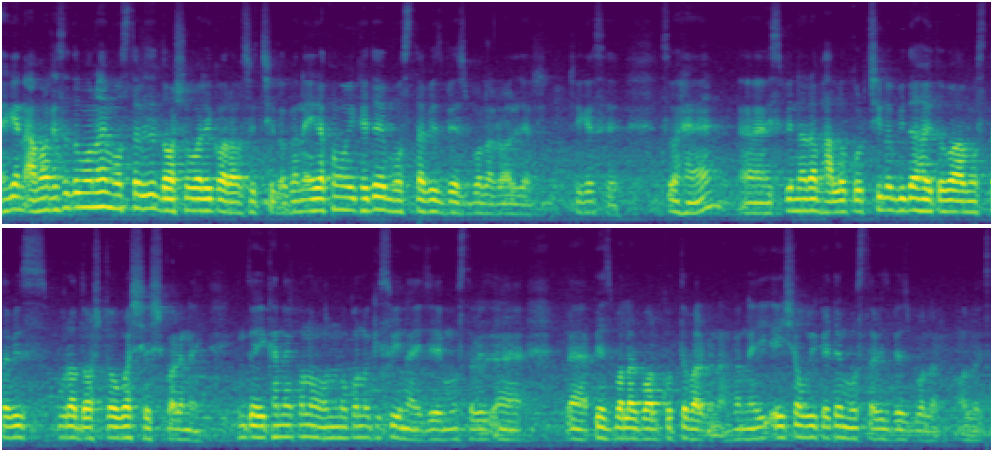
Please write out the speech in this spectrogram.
দেখেন আমার কাছে তো মনে হয় মোস্তাফিজের দশ ওভারই করা উচিত ছিল কারণ এইরকম উইকেটে মোস্তাফিজ বেস্ট বোলার ওয়ার্ল্ডের ঠিক আছে? সো হ্যাঁ স্পিনাররা ভালো করছিল বিদায় হয়তো বা মোস্তাফিজ পুরো দশটা ওভার শেষ করে নাই। কিন্তু এখানে কোনো অন্য কোনো কিছুই নাই যে মোস্তাফিজ পেস বলার বল করতে পারবে না। কারণ এই এইসব উইকেটে মোস্তাফিজ বেস্ট বলার অলওয়েজ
